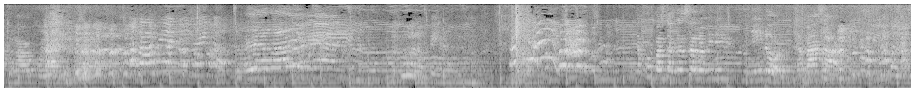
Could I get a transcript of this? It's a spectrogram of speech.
kumakapo lagi. Marami yan online na. Kaya nga Ako, basta ka sa labi ni Nidol. Nabasa. Parang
